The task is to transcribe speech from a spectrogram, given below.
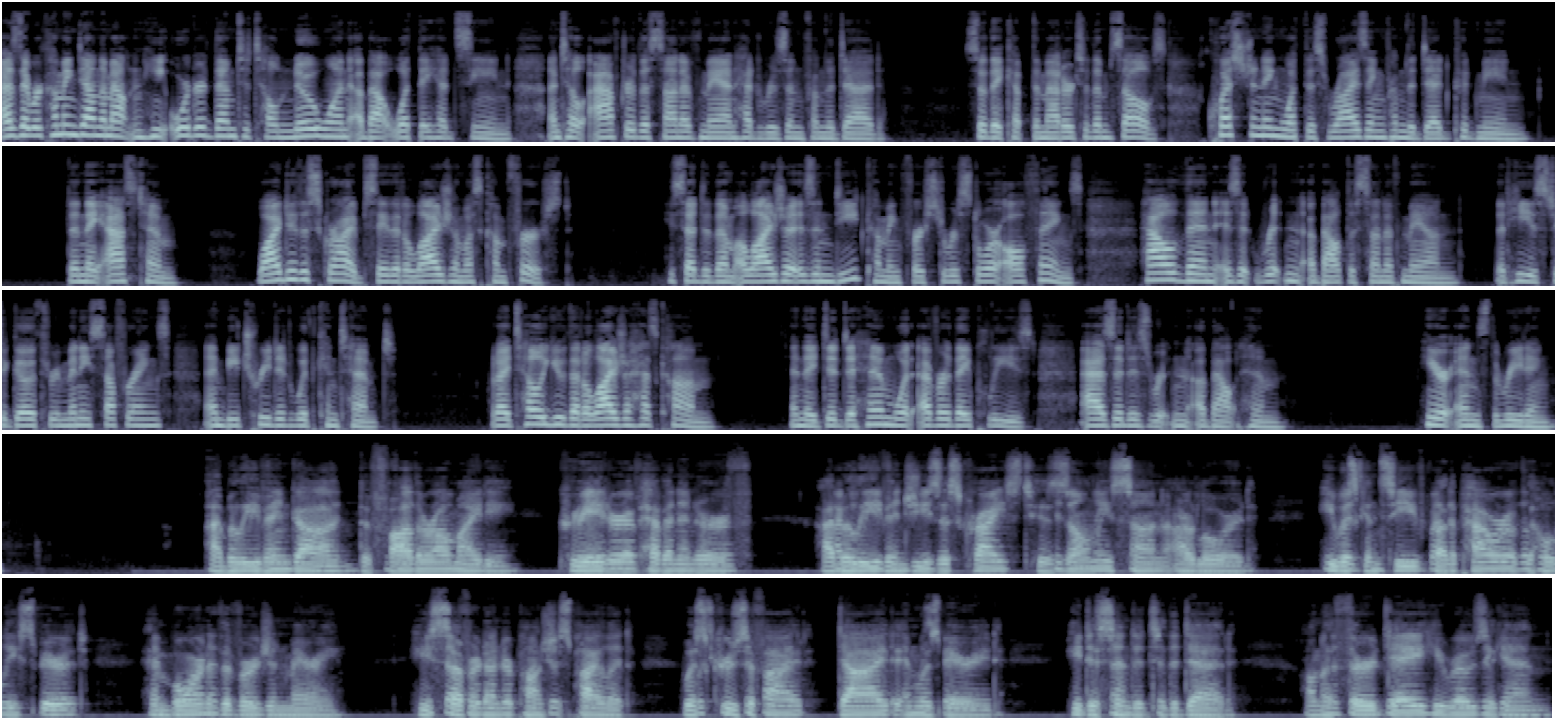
As they were coming down the mountain, he ordered them to tell no one about what they had seen until after the Son of Man had risen from the dead. So they kept the matter to themselves, questioning what this rising from the dead could mean. Then they asked him, Why do the scribes say that Elijah must come first? He said to them, Elijah is indeed coming first to restore all things. How then is it written about the Son of Man? that he is to go through many sufferings and be treated with contempt. But I tell you that Elijah has come, and they did to him whatever they pleased, as it is written about him. Here ends the reading. I believe in God, the Father Almighty, creator of heaven and earth. I believe in Jesus Christ, his only Son, our Lord. He was conceived by the power of the Holy Spirit and born of the Virgin Mary. He suffered under Pontius Pilate was crucified, died, and was buried. He descended to the dead. On the third day he rose again.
